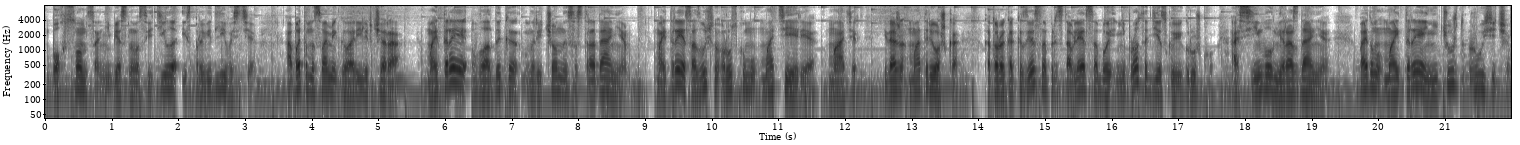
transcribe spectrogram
бог солнца, небесного светила и справедливости. Об этом мы с вами говорили вчера. Майтрея – владыка, нареченный состраданием. Майтрея созвучно русскому материя, матерь, и даже матрешка – которая, как известно, представляет собой не просто детскую игрушку, а символ мироздания. Поэтому Майтрея не чужд русичам,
